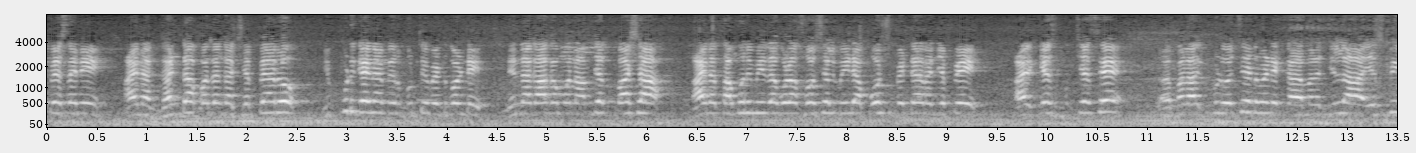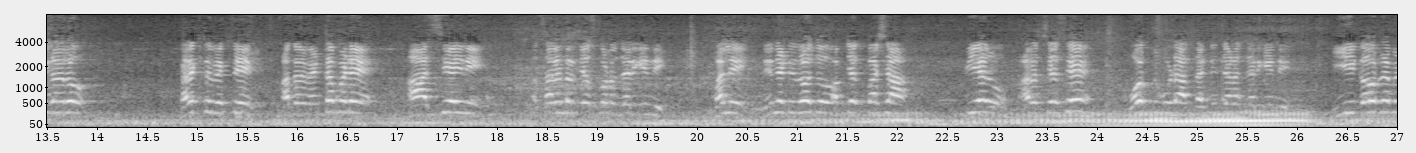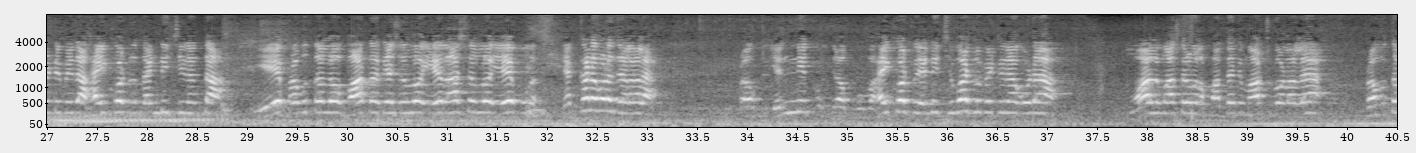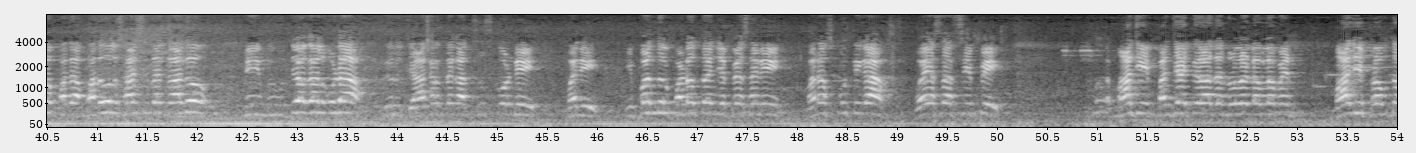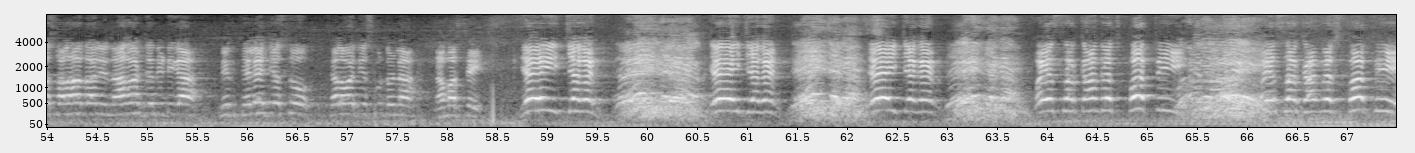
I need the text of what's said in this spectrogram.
ఆయన ఘంటాపదంగా చెప్పారు. ఇప్పటికైనా మీరు గుర్తు పెట్టుకోండి నిన్న కాక మొన్న అంజద్ పాషా ఆయన తమ్ముని మీద కూడా సోషల్ మీడియా పోస్ట్ పెట్టారని చెప్పి ఆయన కేసు ఇప్పుడు వచ్చినటువంటి మన జిల్లా ఎస్పీ గారు కరెక్ట్ వ్యక్తి. అతను వెంటబడే ఆ సిఐని సరెండర్ చేసుకోవడం జరిగింది. మళ్ళీ నిన్నటి రోజు అబ్జద్ బాషా పియను అరెస్ట్ చేస్తే కోర్టు కూడా దండించడం జరిగింది. ఈ గవర్నమెంట్ మీద హైకోర్టు దండించినంత ఏ ప్రభుత్వంలో భారతదేశంలో ఏ రాష్ట్రంలో ఏ ఎక్కడ కూడా జరగలే. ఎన్ని హైకోర్టు ఎన్ని చివాట్లు పెట్టినా కూడా వాళ్ళు మాత్రం వాళ్ళ పద్ధతి మార్చుకోవడంలే. ప్రభుత్వ పద పదవులు శాశ్వతం కాదు. మీ మీ ఉద్యోగాలు కూడా మీరు జాగ్రత్తగా చూసుకోండి. మరి ఇబ్బందులు పడొద్దు అని చెప్పేసని మనస్ఫూర్తిగా వైఎస్ఆర్సీపీ మాజీ పంచాయతీరాజ్ అండ్ రూరల్ డెవలప్మెంట్ మాజీ ప్రభుత్వ సలహాదారి నాగార్జున రెడ్డిగా మీకు తెలియజేస్తూ సెలవు తీసుకుంటున్నా. నమస్తే. జై జగన్. జై జగన్. జై Jagan. YSR Congress party. YSR Congress party.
